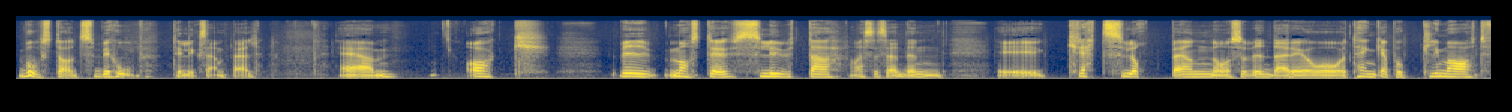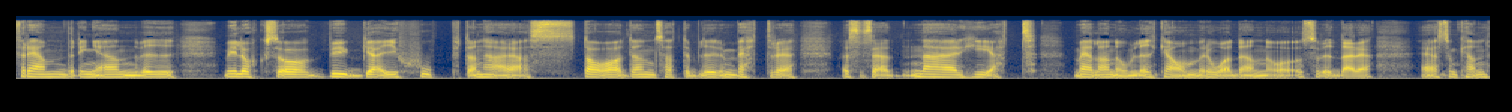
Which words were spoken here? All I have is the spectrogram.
bostadsbehov till exempel. Eh, och vi måste sluta vad ska jag säga, den, eh, kretsloppen och så vidare och tänka på klimatförändringen. Vi vill också bygga ihop den här staden så att det blir en bättre vad ska säga, närhet mellan olika områden och så vidare. Eh, som kan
